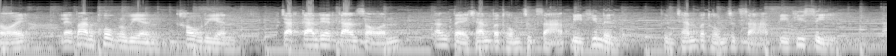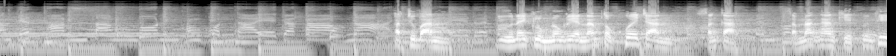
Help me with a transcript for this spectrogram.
น้อย และบ้านโคกระเวียงเข้าเรียน จัดการเรียนการสอนตั้งแต่ชั้นประถมศึกษาปีที่ 1 ถึงชั้นประถมศึกษาปีที่ 4 ปัจจุบันอยู่ในกลุ่มโรงเรียนน้ำตกห้วยจันทร์สังกัดสำนักงานเขตพื้นที่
